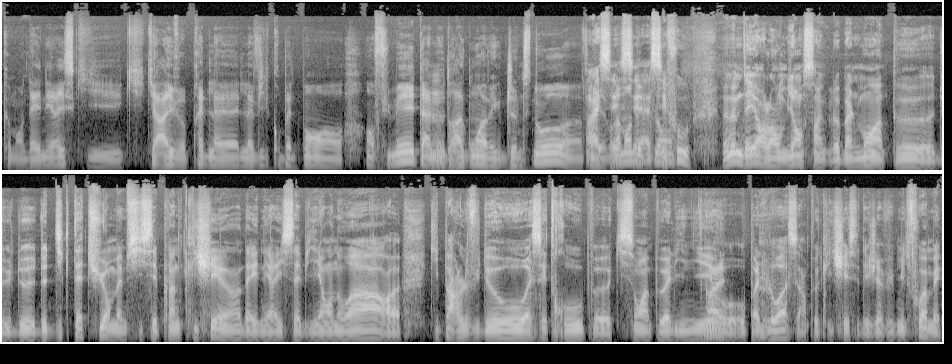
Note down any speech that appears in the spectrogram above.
comment Daenerys qui, qui, arrive près de la, ville complètement en, fumée. T'as le mm. dragon avec Jon Snow. c'est assez fou. Mais même d'ailleurs l'ambiance, hein, globalement un peu euh, de, dictature, même si c'est plein de clichés. Hein, Daenerys habillée en noir, euh, qui parle vue de haut à ses troupes, euh, qui sont un peu alignés au, pas de loi. C'est un peu cliché, c'est déjà vu mille fois, mais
